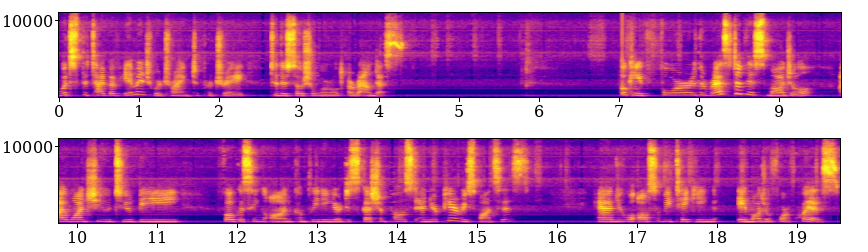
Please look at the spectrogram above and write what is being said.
What's the type of image we're trying to portray to the social world around us? Okay, for the rest of this module, I want you to be focusing on completing your discussion post and your peer responses. And you will also be taking a Module 4 quiz.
